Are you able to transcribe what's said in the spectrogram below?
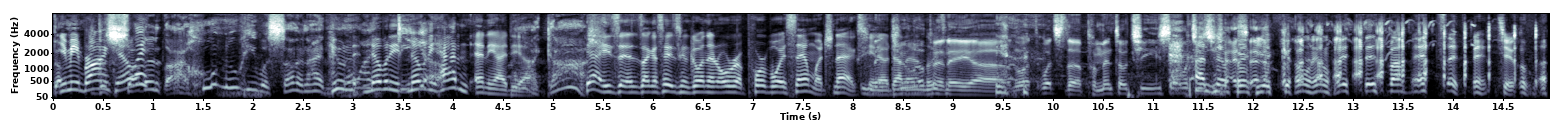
The- you mean Brian Kelly? Southern, uh, who knew he was Southern? I had Who? no nobody, idea. nobody had any idea. Oh my gosh! Yeah, he's like I said, he's gonna go in there and order a poor boy sandwich next. You know, Mint down there in Louisiana. a uh, what, what's the pimento cheese sandwich? I you know guys where you're going with this, my man.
